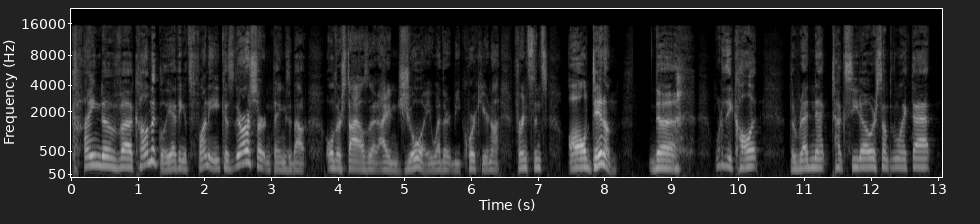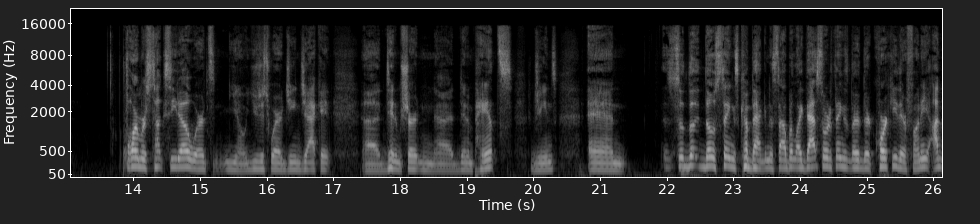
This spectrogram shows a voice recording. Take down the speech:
Kind of uh, comically, I think it's funny because there are certain things about older styles that I enjoy, whether it be quirky or not. For instance, all denim. The, what do they call it? The redneck tuxedo or something like that farmer's tuxedo where it's you know you just wear a jean jacket uh, denim shirt and uh, denim pants jeans. And so those things come back into style but like that sort of things they're, they're quirky they're funny. I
